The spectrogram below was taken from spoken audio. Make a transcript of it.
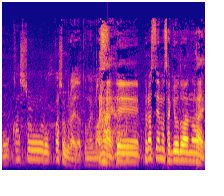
5箇所6箇所ぐらいだと思います、はいはいでプラスでも先ほどあの、はい。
